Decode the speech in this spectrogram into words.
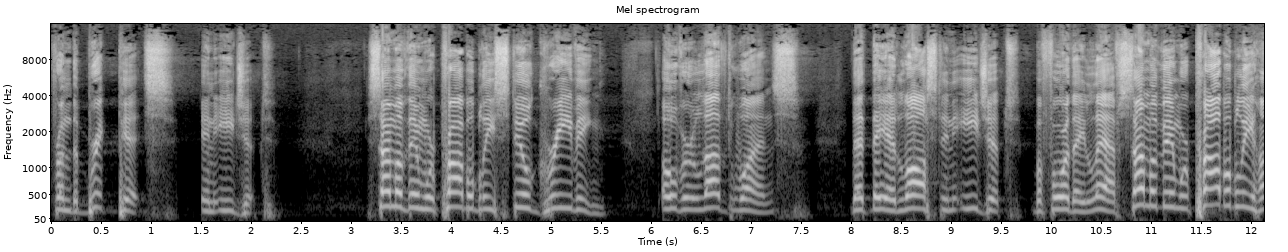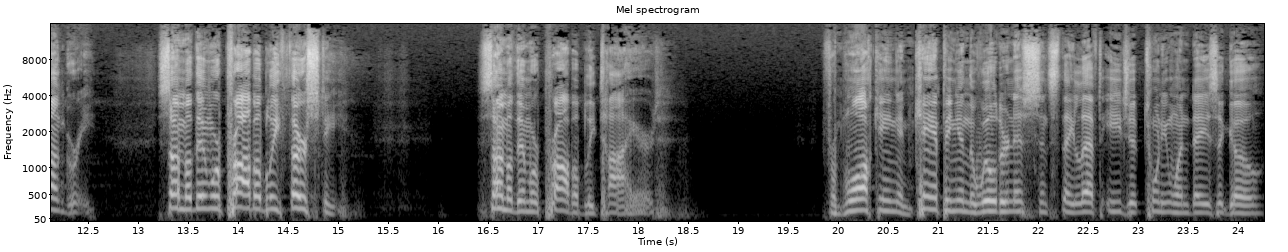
from the brick pits in Egypt. Some of them were probably still grieving over loved ones that they had lost in Egypt before they left. Some of them were probably hungry. Some of them were probably thirsty. Some of them were probably tired from walking and camping in the wilderness since they left Egypt 21 days ago.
